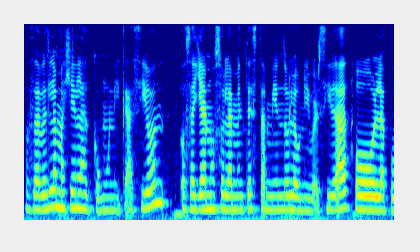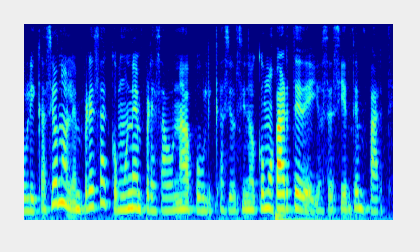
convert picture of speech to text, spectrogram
o sea, ves la magia en la comunicación, o sea, ya no solamente están viendo la universidad o la publicación o la empresa como una empresa o una publicación, sino como parte de ellos, se sienten parte.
